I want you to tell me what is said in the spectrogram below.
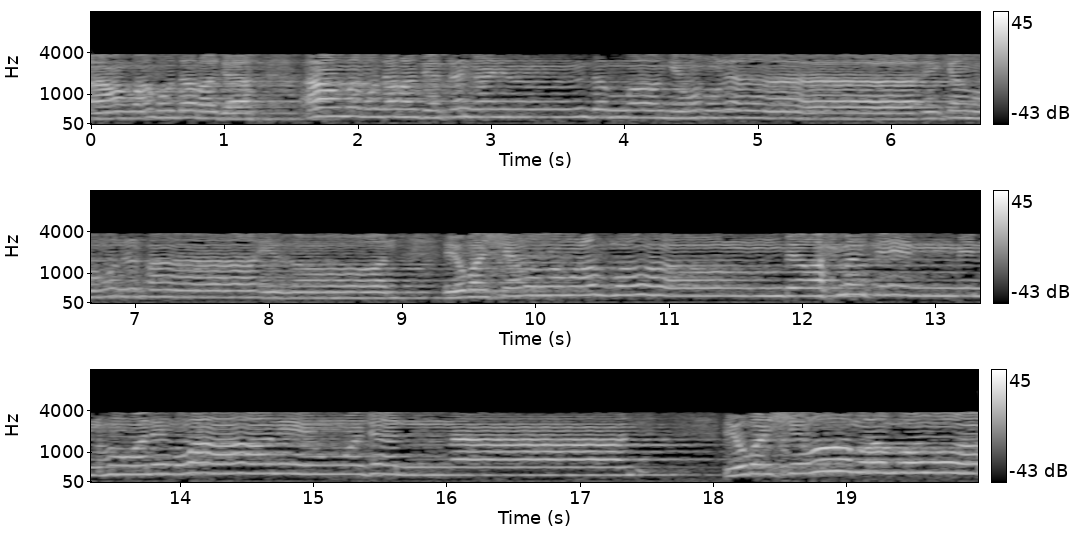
أعظم درجة أعظم درجة عند الله وأولئك هم الفائزون. يبشرهم ربهم برحمة منه ورضوان وجنات. يبشرهم ربهم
